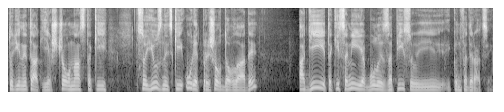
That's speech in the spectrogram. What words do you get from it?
тоді не так? Якщо у нас такий союзницький уряд прийшов до влади, а дії такі самі, як були за Пісу і Конфедерації?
